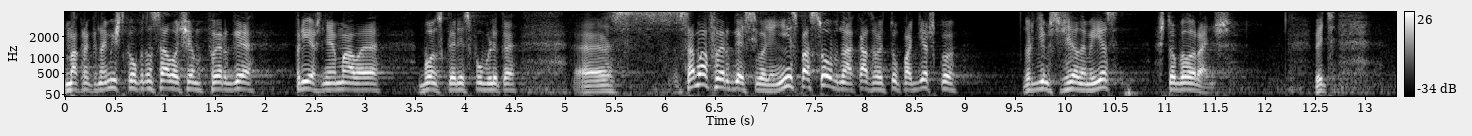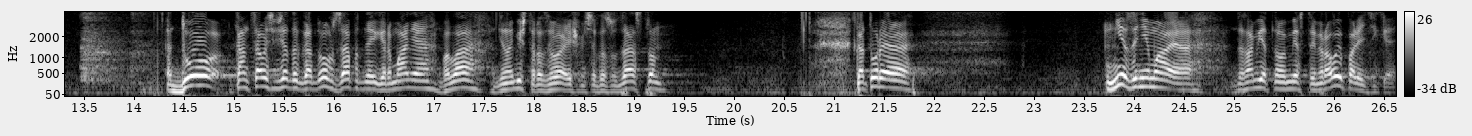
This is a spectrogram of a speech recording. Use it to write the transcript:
макроэкономическому потенциалу, чем ФРГ, прежняя малая Бонская республика, э, сама ФРГ сегодня не способна оказывать ту поддержку, другим членам ЕС, что было раньше. Ведь до конца 80-х годов Западная Германия была динамично развивающимся государством, которое, не занимая заметного места в мировой политике,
